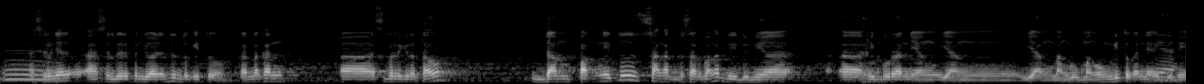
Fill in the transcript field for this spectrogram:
Hasilnya hasil dari penjualan itu untuk itu. Karena kan eh, seperti kita tahu dampaknya itu sangat besar banget di dunia eh, hiburan yang yang yang manggung-manggung gitu kan ya. Iya. Jadi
